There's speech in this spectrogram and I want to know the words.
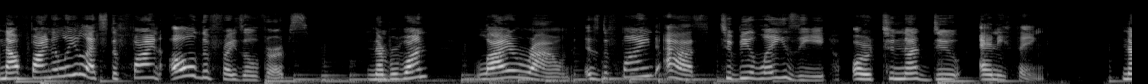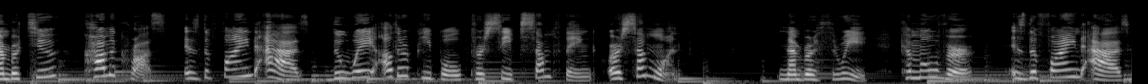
Now, finally, let's define all the phrasal verbs. Number one, lie around is defined as to be lazy or to not do anything. Number two, come across is defined as the way other people perceive something or someone. Number three, come over is defined as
